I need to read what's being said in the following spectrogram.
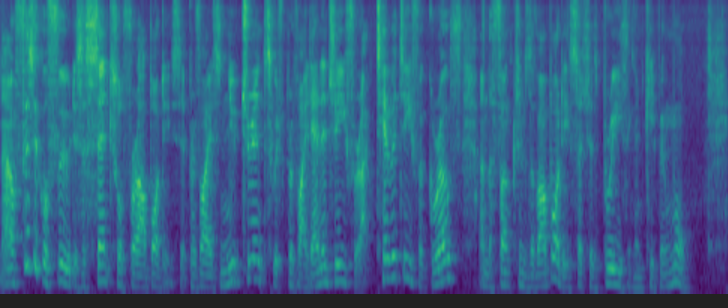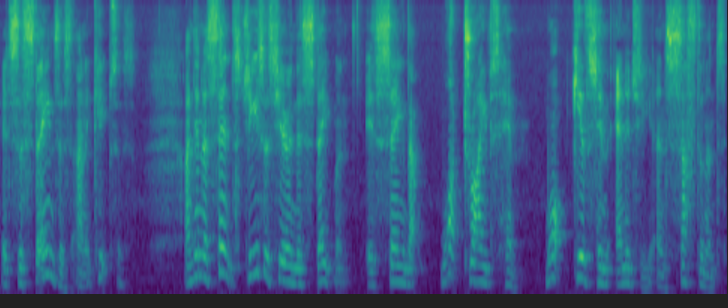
Now, physical food is essential for our bodies. It provides nutrients which provide energy for activity, for growth, and the functions of our bodies, such as breathing and keeping warm. It sustains us and it keeps us. And in a sense, Jesus here in this statement is saying that what drives him, what gives him energy and sustenance,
